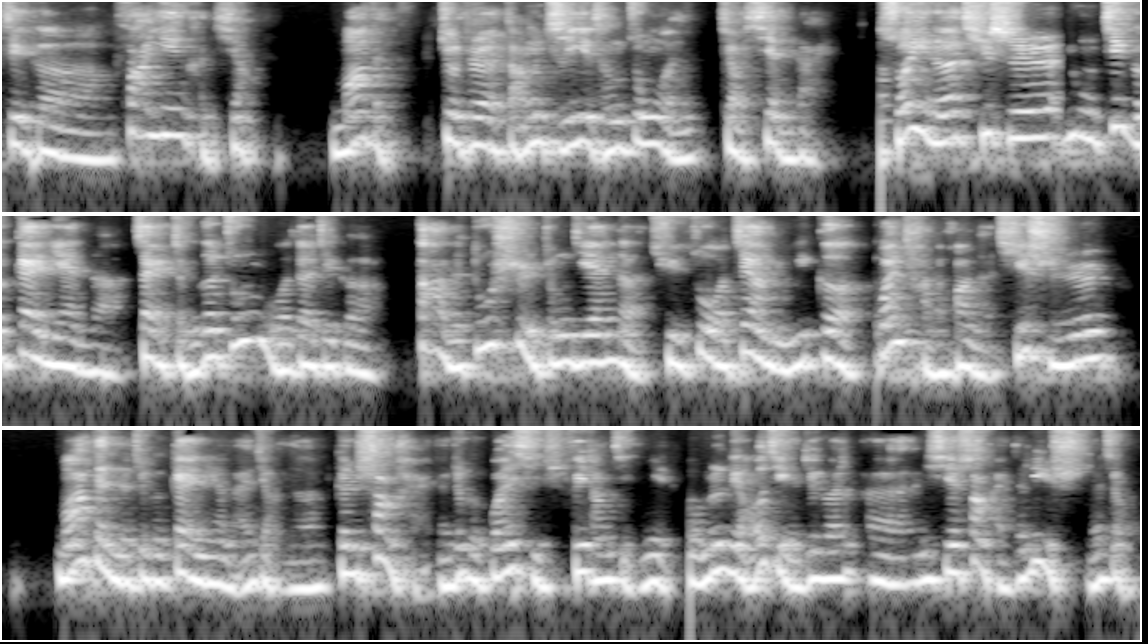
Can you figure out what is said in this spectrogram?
这个发音很像，“modern”，就是咱们直译成中文叫现代。所以呢，其实用这个概念呢，在整个中国的这个。大的都市中间呢，去做这样的一个观察的话呢，其实 modern 的这个概念来讲呢，跟上海的这个关系是非常紧密。我们了解这个呃一些上海的历史的角度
